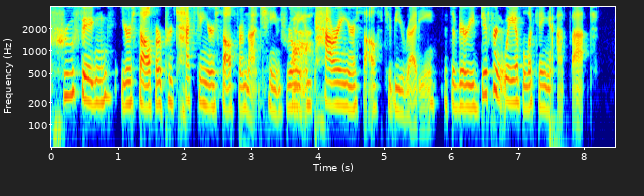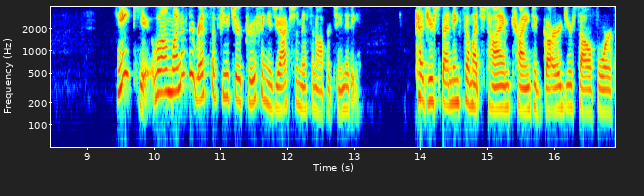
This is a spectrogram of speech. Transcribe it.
proofing yourself or protecting yourself from that change, really yeah. empowering yourself to be ready. It's a very different way of looking at that. Thank you. Well, and one of the risks of future proofing is you actually miss an opportunity because you're spending so much time trying to guard yourself or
